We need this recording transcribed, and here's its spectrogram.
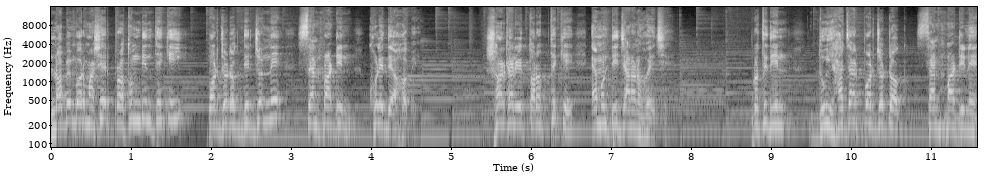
নভেম্বর মাসের প্রথম দিন থেকেই পর্যটকদের জন্য সেন্ট মার্টিন খুলে দেওয়া হবে। সরকারের তরফ থেকে এমনটি জানানো হয়েছে। প্রতিদিন দুই হাজার পর্যটক সেন্ট মার্টিনে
